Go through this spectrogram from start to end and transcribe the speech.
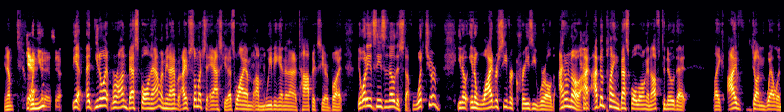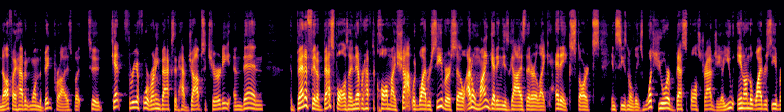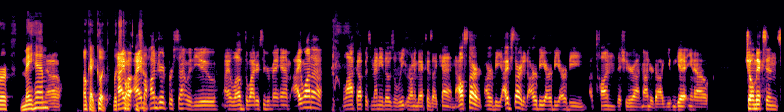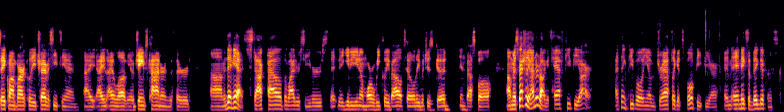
You know, yeah, when you, is, yeah, yeah. You know what? We're on best ball now. I mean, I have I have so much to ask you. That's why I'm I'm weaving in and out of topics here. But the audience needs to know this stuff. What's your, you know, in a wide receiver crazy world? I don't know. I, I've been playing best ball long enough to know that, like, I've done well enough. I haven't won the big prize, but to get three or four running backs that have job security and then the benefit of best ball is I never have to call my shot with wide receiver. So I don't mind getting these guys that are like headache starts in seasonal leagues. What's your best ball strategy? Are you in on the wide receiver mayhem? No. Okay, good. Let's I'm I'm hundred percent with you. I love the wide receiver mayhem. I want to lock up as many of those elite running backs as I can. I'll start RB. I've started RB, RB, RB a ton this year on underdog. You can get you know Joe Mixon, Saquon Barkley, Travis Etienne. I, I I love you know James Conner in the third. Um, and then yeah, stockpile the wide receivers. They, they give you you know more weekly volatility, which is good in best ball. Um, and especially underdog, it's half PPR. I think people you know draft like it's full PPR, and it makes a big difference.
